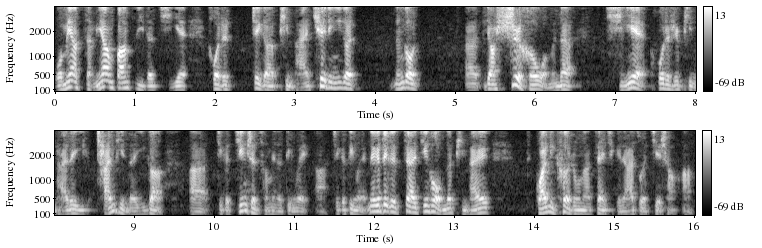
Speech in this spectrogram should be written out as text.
我们要怎么样帮自己的企业或者这个品牌确定一个能够，呃，比较适合我们的企业或者是品牌的一个产品的一个啊这个精神层面的定位啊，这个定位。那个这个在今后我们的品牌管理课中呢，再去给大家做介绍啊。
